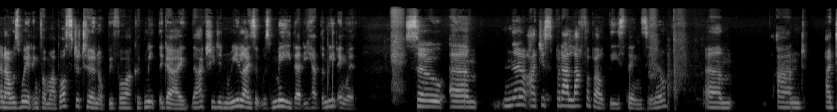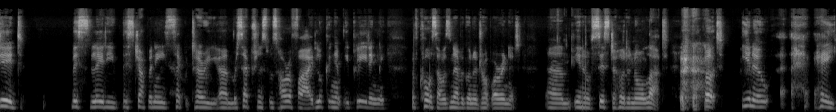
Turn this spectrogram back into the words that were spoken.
and I was waiting for my boss to turn up before I could meet the guy. They actually didn't realize it was me that he had the meeting with. So um no, I just but I laugh about these things, you know. Um and I did this lady, this Japanese secretary um, receptionist was horrified, looking at me pleadingly. Of course, I was never going to drop her in it. Um, you know, sisterhood and all that. But you know, hey,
